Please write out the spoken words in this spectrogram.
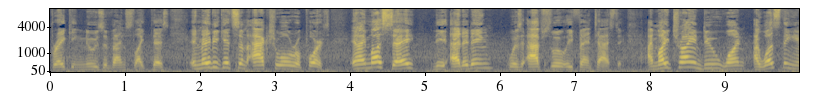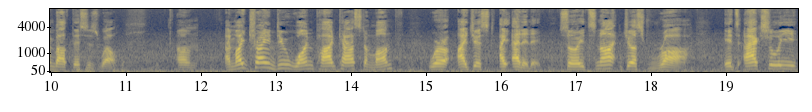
breaking news events like this and maybe get some actual reports. And i must say the editing was absolutely fantastic. I might try and do one i was thinking about this as well. Um, i might try and do one podcast a month where i just i edit it. So it's not just raw. It's actually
